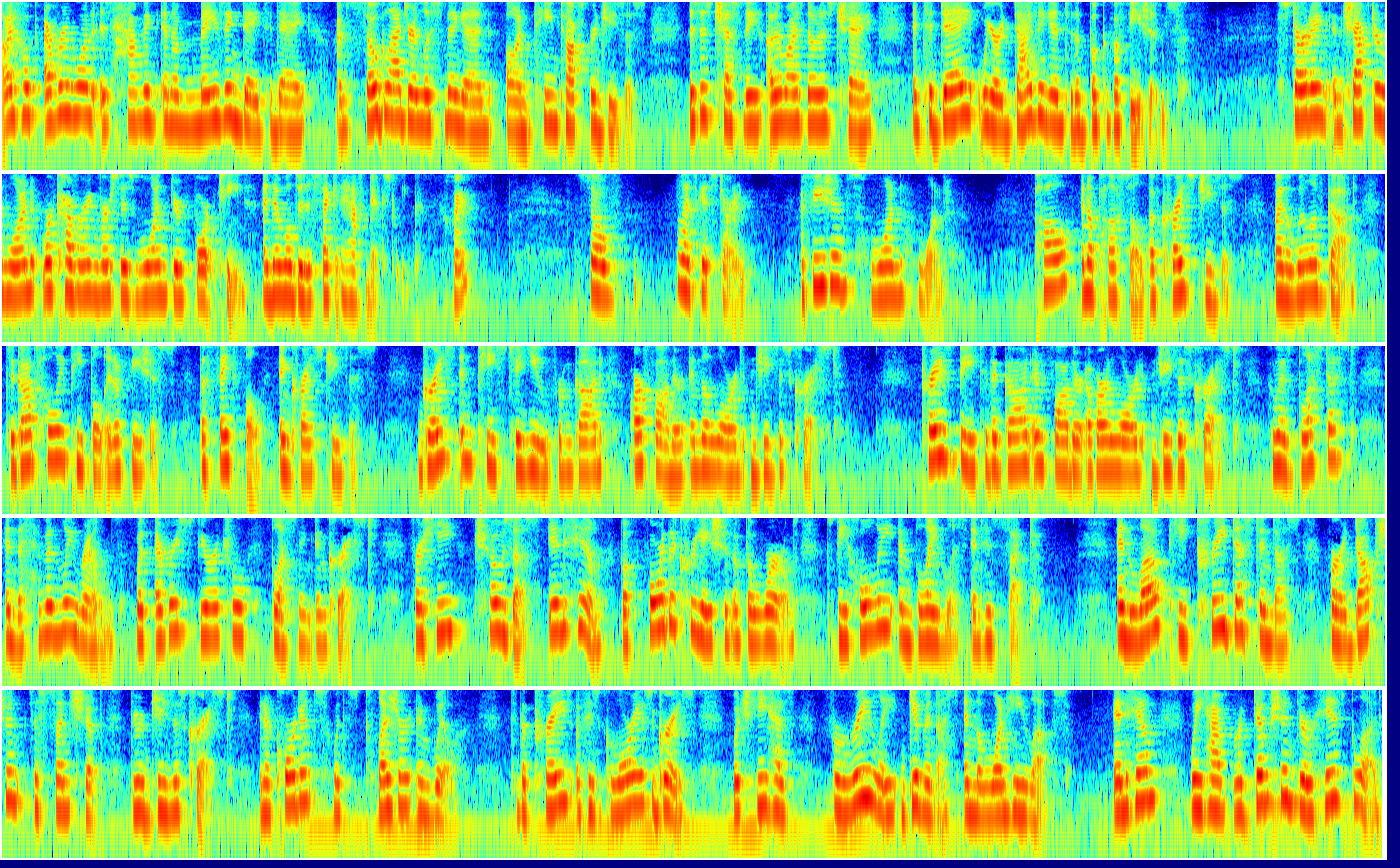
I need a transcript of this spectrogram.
I hope everyone is having an amazing day today. I'm so glad you're listening in on Teen Talks for Jesus. This is Chesney, otherwise known as Che, and today we are diving into the book of Ephesians. Starting in chapter 1, we're covering verses 1 through 14, and then we'll do the second half next week. Okay? So, let's get started. Ephesians 1 1. Paul, an apostle of Christ Jesus, by the will of God, to God's holy people in Ephesus, the faithful in Christ Jesus. Grace and peace to you from God our Father and the Lord Jesus Christ. Praise be to the God and Father of our Lord Jesus Christ, who has blessed us in the heavenly realms with every spiritual blessing in Christ. For he chose us in him before the creation of the world to be holy and blameless in his sight. In love, he predestined us for adoption to sonship through Jesus Christ, in accordance with his pleasure and will to the praise of his glorious grace, which he has freely given us in the one he loves. In him we have redemption through his blood,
